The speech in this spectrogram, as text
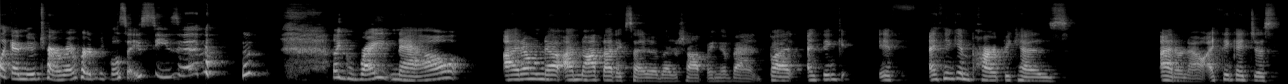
like a new term I've heard people say season. like right now, I don't know. I'm not that excited about a shopping event, but I think if I think in part because I don't know. I think I just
